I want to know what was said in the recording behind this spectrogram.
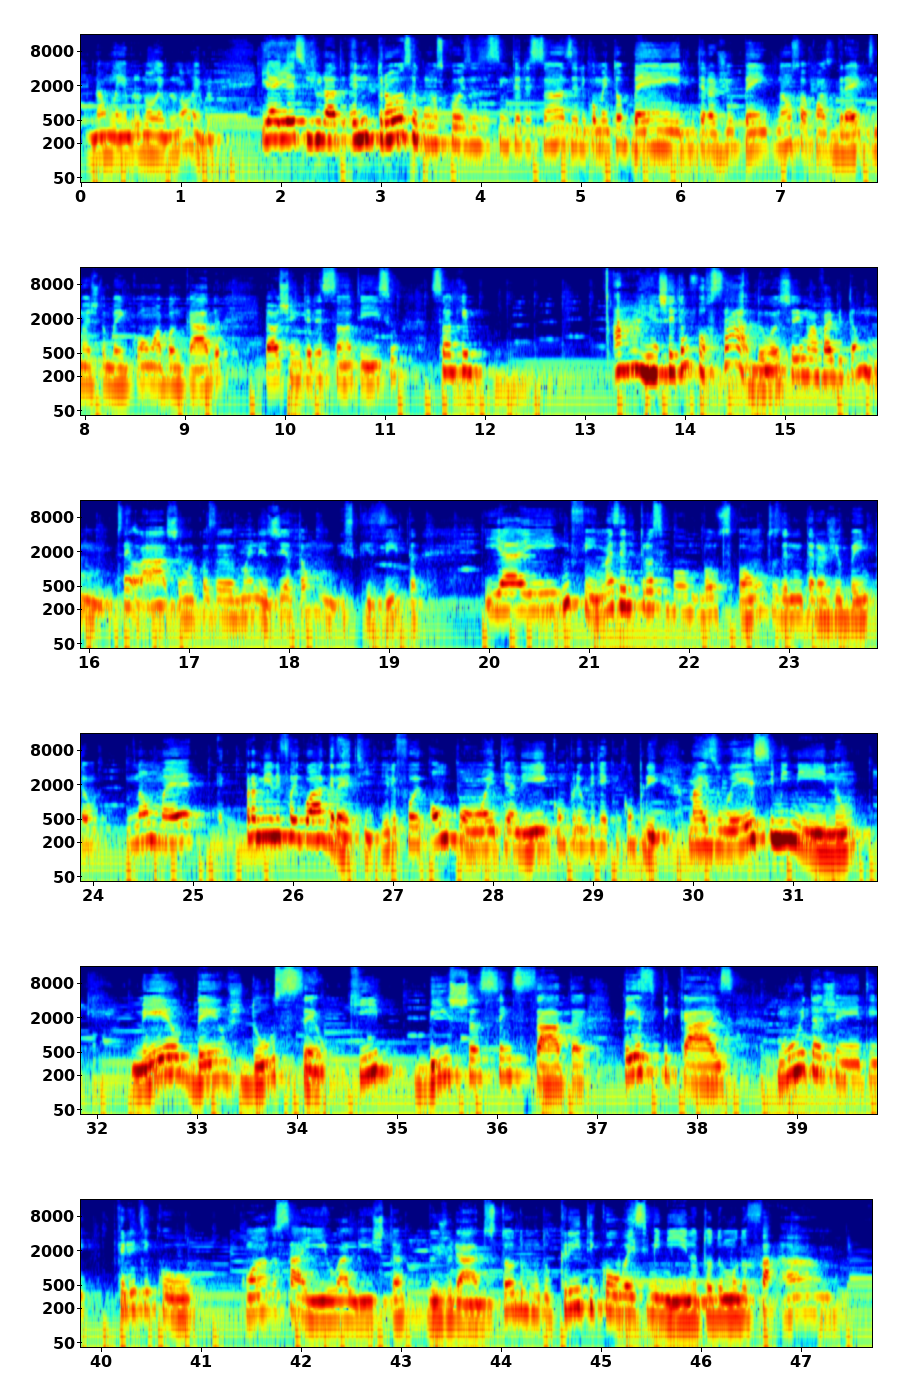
Não lembro, não lembro, não lembro. E aí esse jurado, ele trouxe algumas coisas assim interessantes, ele comentou bem, ele interagiu bem, não só com as drags, mas também com a bancada. Eu achei interessante isso. Só que Ai, achei tão forçado, achei uma vibe tão, sei lá, achei uma coisa, uma energia tão esquisita. E aí, enfim, mas ele trouxe bons pontos, ele interagiu bem, então não é. Para mim, ele foi igual a Gretchen. Ele foi on point ali, cumpriu o que tinha que cumprir. Mas o esse menino, meu Deus do céu, que bicha sensata, perspicaz. Muita gente criticou quando saiu a lista dos jurados. Todo mundo criticou esse menino, todo mundo. Fa ah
